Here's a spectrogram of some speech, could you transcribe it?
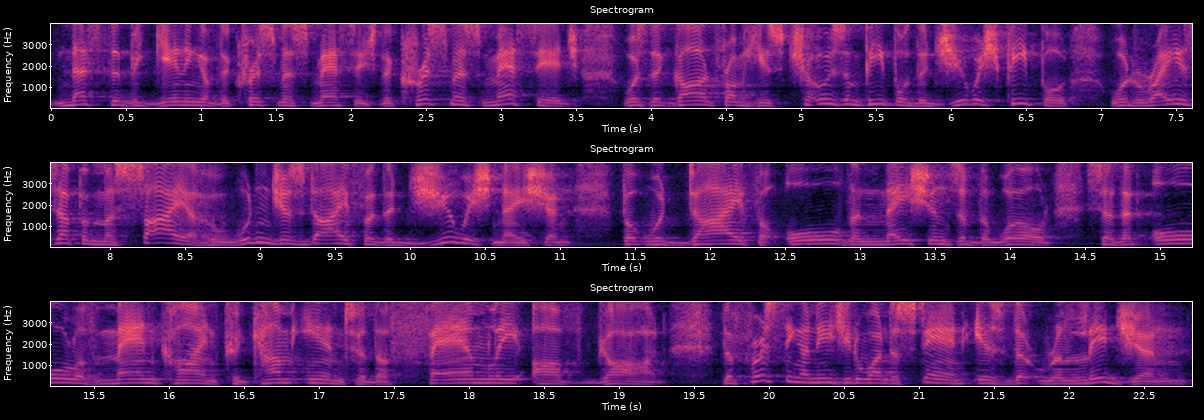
And that's the beginning of the Christmas message. The Christmas message was that God, from his chosen people, the Jewish people, would raise up a Messiah who wouldn't just die for the Jewish nation, but would die for all the nations of the world so that all of mankind could come into the family of God. The first thing I need you to understand is that religion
